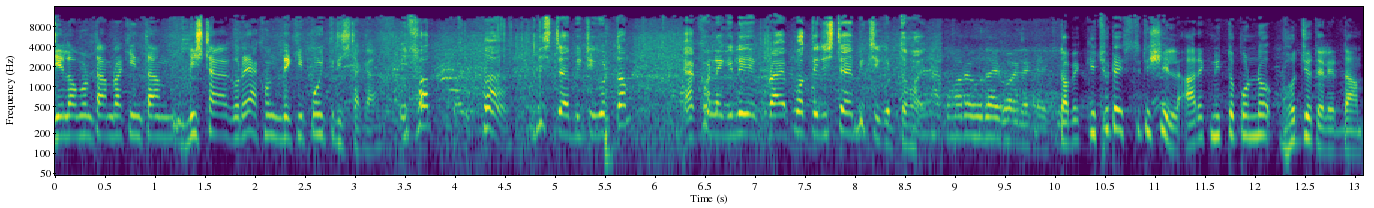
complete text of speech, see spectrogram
যে লবণটা আমরা কিনতাম বিশ টাকা করে এখন দেখি পঁয়ত্রিশ টাকা। ইফাত হ্যাঁ বিশ টাকা বিক্রি করতাম এখন এগুলি প্রায় পঁয়ত্রিশ টাকা বিক্রি করতে হয়। তবে কিছুটা স্থিতিশীল আরেক নিত্যপণ্য ভোজ্য তেলের দাম।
